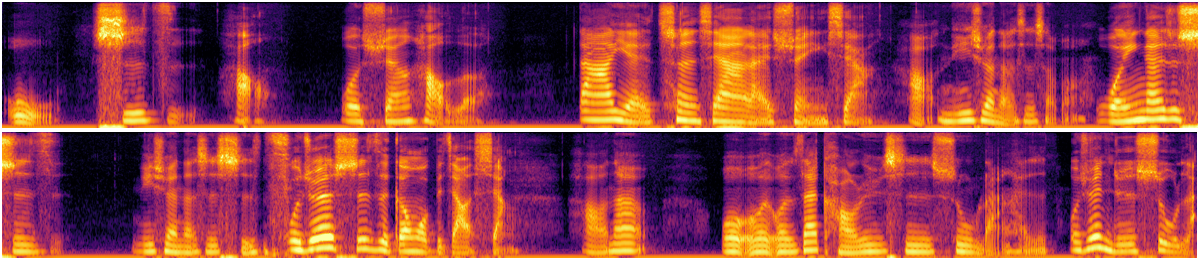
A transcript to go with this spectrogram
五狮子。好，我选好了，大家也趁现在来选一下。好，你选的是什么？我应该是狮子。你选的是狮子。我觉得狮子跟我比较像。好，那。我我我在考虑是树懒还是？我觉得你就是树懒，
